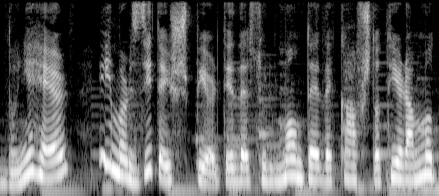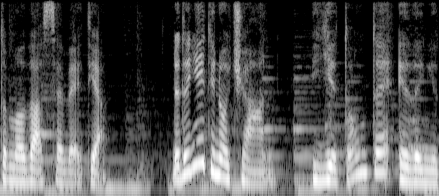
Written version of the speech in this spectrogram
Ndonjëherë, I mërzitej shpirti dhe sulmonte edhe kafshë të tjera më të mëdha se vetja. Në të njëjtin oqean jetonte edhe një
